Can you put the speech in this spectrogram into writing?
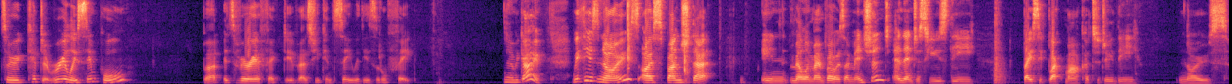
So kept it really simple but it's very effective as you can see with his little feet there we go. With his nose, I sponged that in Melon Mambo, as I mentioned, and then just used the basic black marker to do the nose.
